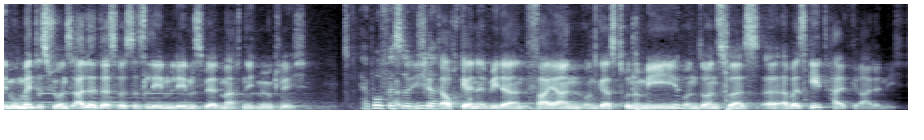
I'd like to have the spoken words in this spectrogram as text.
Im Moment ist für uns alle das, was das Leben lebenswert macht, nicht möglich. Herr Professor also ich hätte auch gerne wieder Feiern und Gastronomie und sonst was, äh, aber es geht halt gerade nicht.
